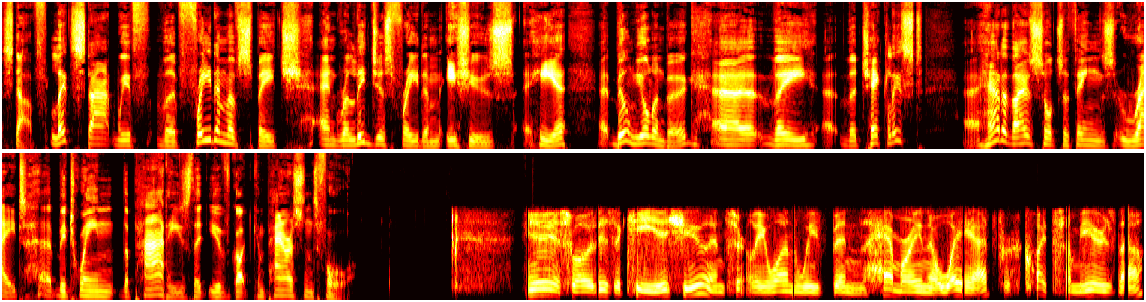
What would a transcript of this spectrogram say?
stuff. Let's start with the freedom of speech and religious freedom issues here. Uh, Bill Muehlenberg, uh, the the checklist. how do those sorts of things rate between the parties that you've got comparisons for? Yes, well, it is a key issue and certainly one we've been hammering away at for quite some years now.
